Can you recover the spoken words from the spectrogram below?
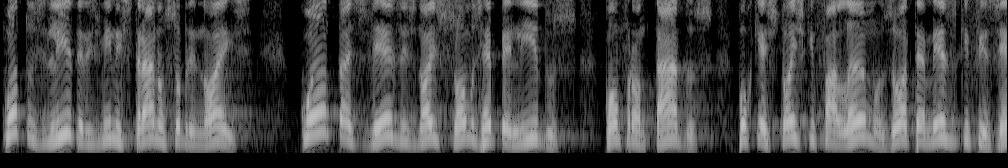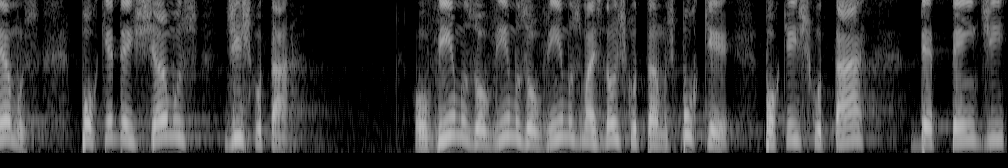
Quantos líderes ministraram sobre nós? Quantas vezes nós somos repelidos, confrontados por questões que falamos ou até mesmo que fizemos, porque deixamos de escutar? Ouvimos, ouvimos, ouvimos, mas não escutamos. Por quê? Porque escutar depende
